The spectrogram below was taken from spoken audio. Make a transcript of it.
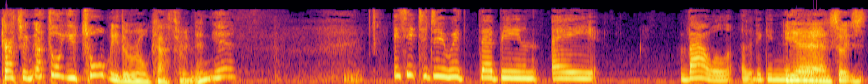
Katherine, I thought you taught me the rule, Katherine, didn't you? Is it to do with there being a vowel at the beginning of Yeah. So it's.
